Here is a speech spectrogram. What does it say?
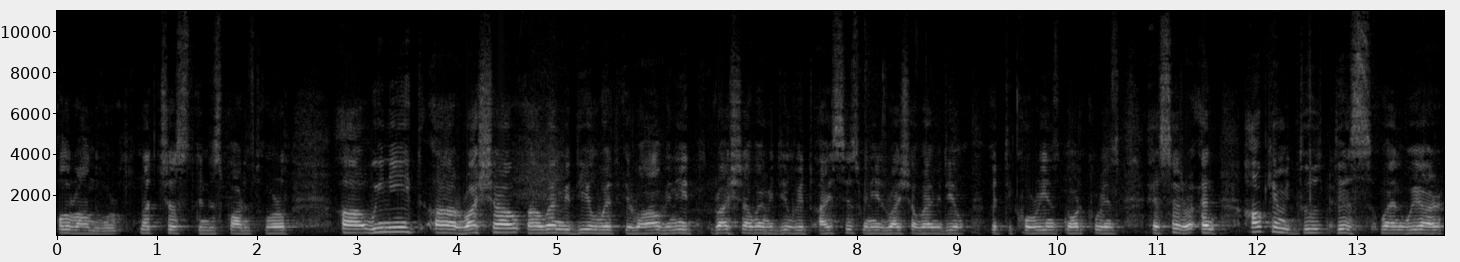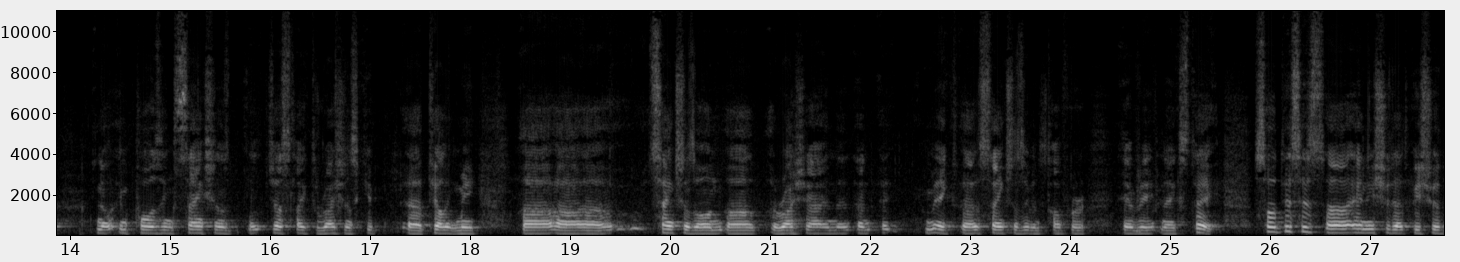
all around the world, not just in this part of the world. Uh, we need uh, Russia uh, when we deal with Iran. We need Russia when we deal with ISIS. We need Russia when we deal with the Koreans, North Koreans, etc. And how can we do this when we are, you know, imposing sanctions, just like the Russians keep uh, telling me, sanctions on Russia and, and make sanctions even tougher every next day. So this is an issue that we should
